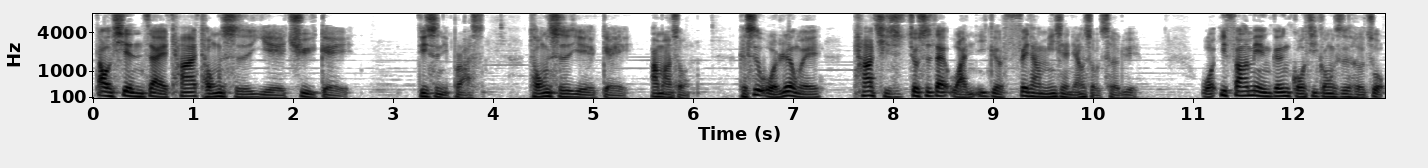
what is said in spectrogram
到现在，它同时也去给 Disney Plus，同时也给 Amazon。可是我认为它其实就是在玩一个非常明显的两手策略。我一方面跟国际公司合作，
